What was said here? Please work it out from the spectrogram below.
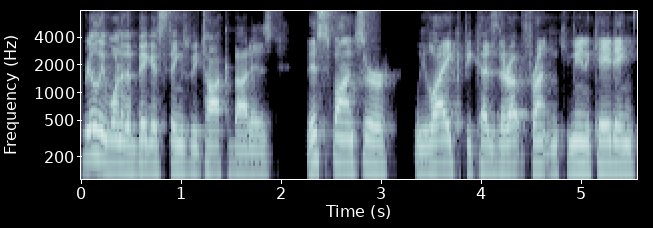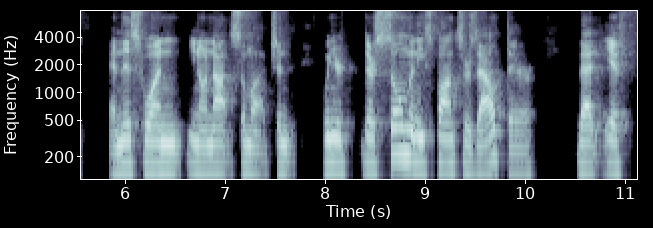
Really, one of the biggest things we talk about is this sponsor we like because they're upfront and communicating, and this one, you know, not so much. And when you're there's so many sponsors out there that if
